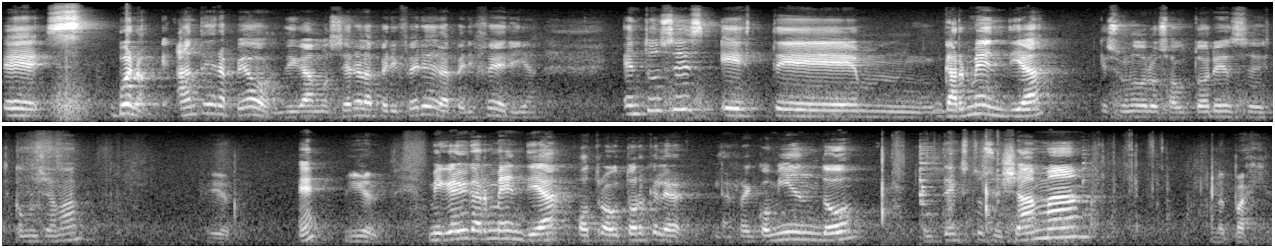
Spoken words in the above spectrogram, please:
Eh, bueno, antes era peor, digamos, era la periferia de la periferia. Entonces, este, mm, Garmendia, que es uno de los autores, este, ¿cómo se llama? Miguel. ¿Eh? Miguel. Miguel Garmendia, otro autor que les recomiendo, el texto se llama... Una página.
